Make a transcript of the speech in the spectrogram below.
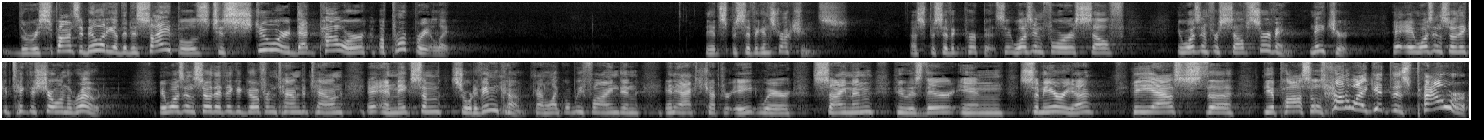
the responsibility of the disciples to steward that power appropriately. They had specific instructions a specific purpose. It wasn't for self, it wasn't for self-serving nature. It wasn't so they could take the show on the road. It wasn't so that they could go from town to town and make some sort of income, kind of like what we find in, in Acts chapter 8, where Simon, who is there in Samaria, he asks the, the apostles, How do I get this power?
